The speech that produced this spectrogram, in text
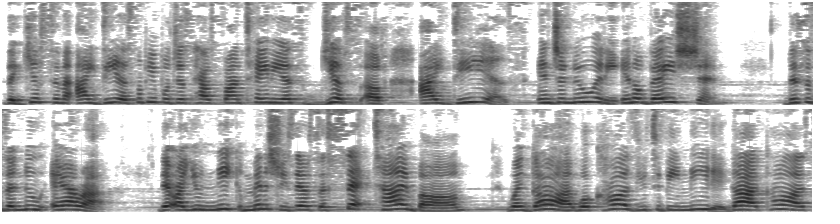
the gifts and the ideas? Some people just have spontaneous gifts of ideas, ingenuity, innovation. This is a new era. There are unique ministries. There's a set time bomb when God will cause you to be needed. God caused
